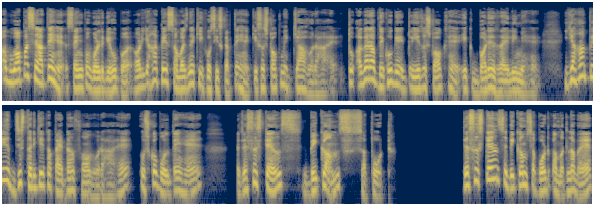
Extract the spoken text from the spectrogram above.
अब वापस से आते हैं सेंको गोल्ड के ऊपर और यहाँ पे समझने की कोशिश करते हैं कि इस स्टॉक में क्या हो रहा है। तो अगर आप देखोगे तो ये जो स्टॉक है, एक बड़े रैली में है। यहाँ पे जिस तरीके का पैटर्न फॉर्म हो रहा है, उसको बोलते हैं resistance becomes support resistance become support का मतलब है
